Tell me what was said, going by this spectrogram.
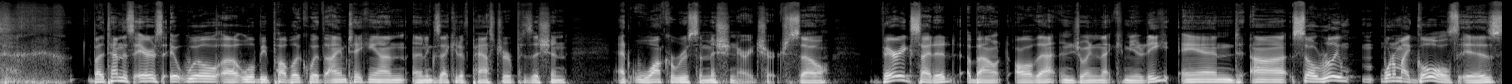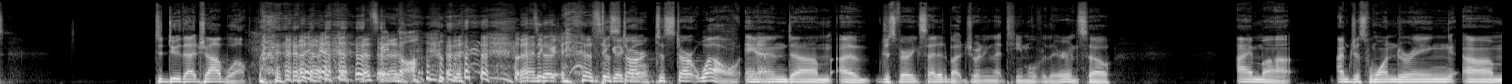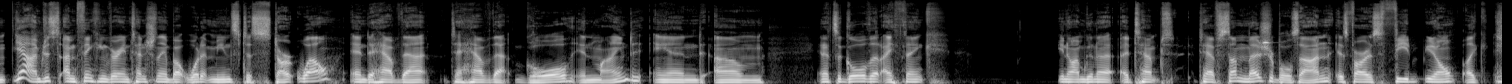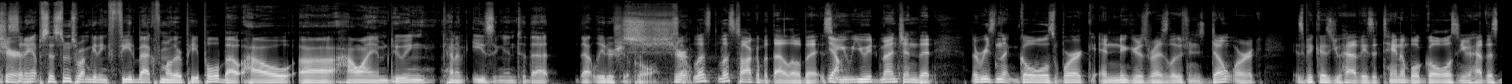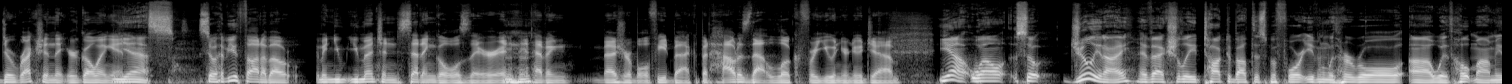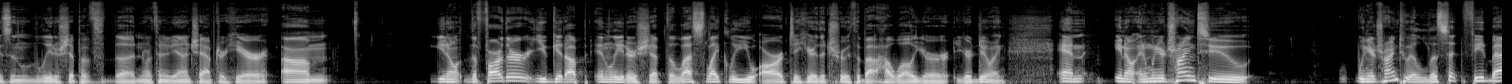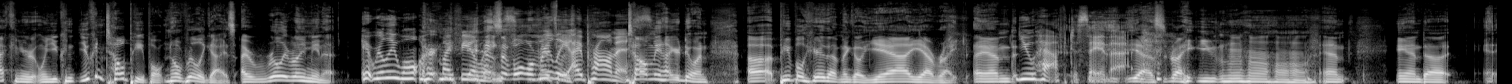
by the time this airs, it will uh, will be public. With I am taking on an executive pastor position at Wakarusa Missionary Church. So very excited about all of that and joining that community. And uh, so, really, one of my goals is to do that job well. That's Good goal. That's and a good, to, that's to a good start goal. to start well. And um, I'm just very excited about joining that team over there. And so I'm uh, I'm just wondering. Um, yeah, I'm just I'm thinking very intentionally about what it means to start well and to have that to have that goal in mind. And um, and it's a goal that I think you know I'm going to attempt to have some measurables on as far as feed you know like Sure. setting up systems where i'm getting feedback from other people about how uh how i am doing kind of easing into that that leadership role Sure. So- Let's let's talk about that a little bit. So Yeah. you, you had mentioned that the reason that goals work and New Year's resolutions don't work is because you have these attainable goals and you have this direction that you're going in. yes So have you thought about? I mean, you, you mentioned setting goals there and, Mm-hmm. and having measurable feedback, but how does that look for you in your new job? Yeah, well, so Julie and I have actually talked about this before, even with her role uh, with Hope Mommies and the leadership of the North Indiana chapter here. Um, you know, the farther you get up in leadership, the less likely you are to hear the truth about how well you're you're doing, and you know, and when you're trying to when you're trying to elicit feedback, and you're when you can you can tell people, no, really, guys, I really really mean it. It really won't hurt my feelings. Yes, it won't hurt really. I promise. Tell me how you're doing. Uh, people hear that and they go, yeah, yeah, right, and You have to say that. yes, right. You and and uh,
